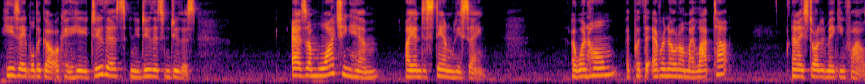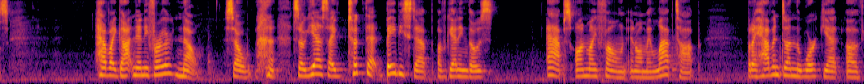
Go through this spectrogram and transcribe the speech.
he's able to go, okay, here you do this and you do this and do this. As I'm watching him, I understand what he's saying. I went home, I put the Evernote on my laptop, and I started making files. Have I gotten any further? No. So, so yes, I took that baby step of getting those apps on my phone and on my laptop, but I haven't done the work yet of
